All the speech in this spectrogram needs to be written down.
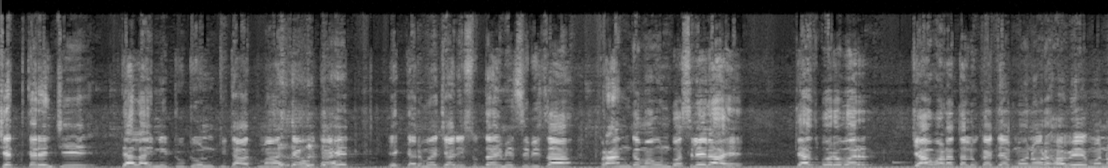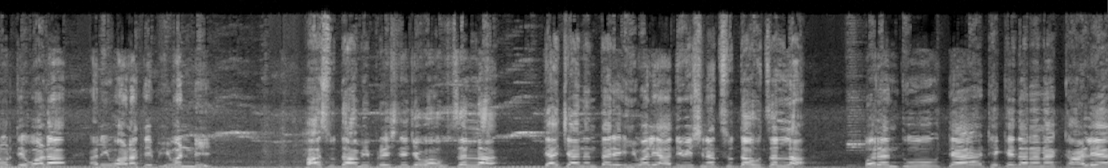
शेतकऱ्यांची त्या लाईनी तुटून तिथं आत्महत्या होत आहेत. एक कर्मचारीसुद्धा एम एस सी बीचा प्राण गमावून बसलेला आहे. त्याचबरोबर ज्या वाडा तालुक्यात मनोर हावे मनोर ते वाडा आणि वाडा ते भिवंडी हा सुद्धा आम्ही प्रश्न जेव्हा उचलला त्याच्यानंतर हिवाळी अधिवेशनात सुद्धा उचलला. परंतु त्या ठेकेदारांना काळ्या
